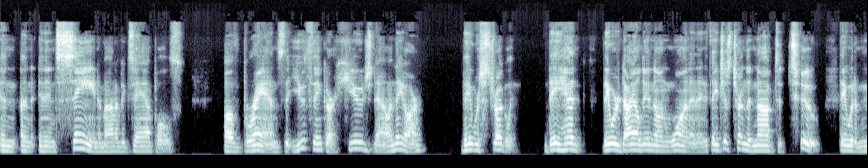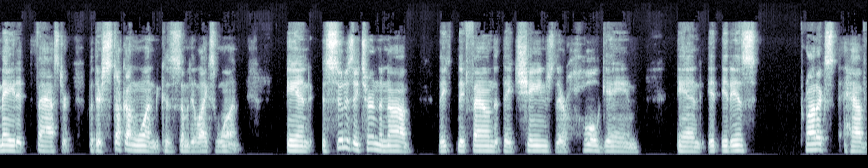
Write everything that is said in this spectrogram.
an, an, an insane amount of examples of brands that you think are huge now, and they are. They were struggling. They had they were dialed in on one, and if they just turned the knob to two, they would have made it faster. But they're stuck on one because somebody likes one. And as soon as they turned the knob, they they found that they changed their whole game, and it it is products have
